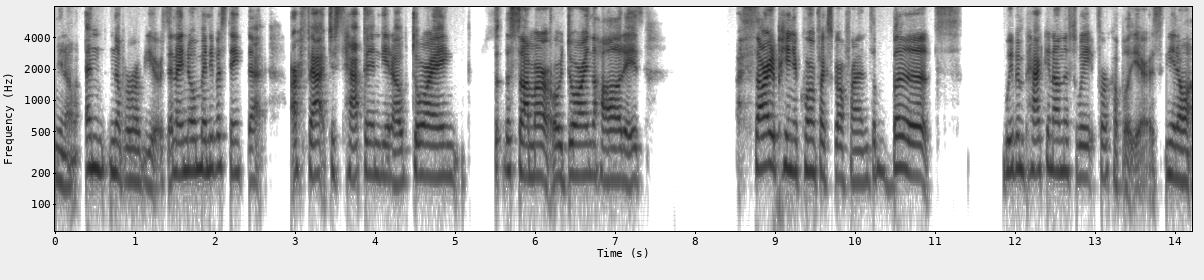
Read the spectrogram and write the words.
you know n number of years and i know many of us think that our fat just happened, you know, during the summer or during the holidays. Sorry to pee in your cornflakes girlfriends, but we've been packing on this weight for a couple of years, you know.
